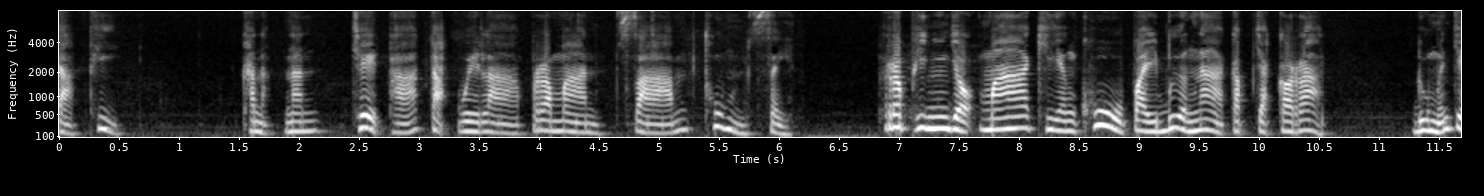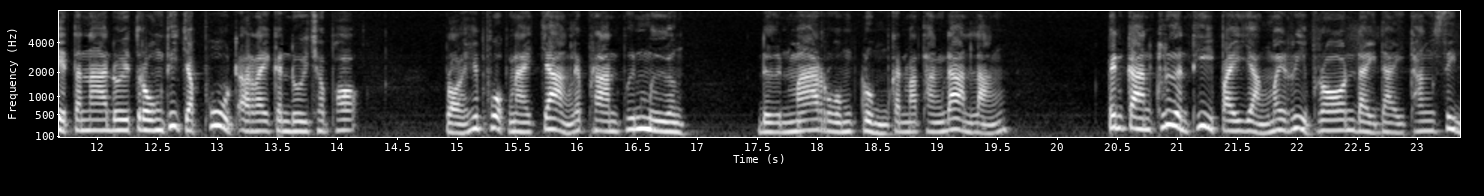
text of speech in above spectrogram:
จากที่ ขณะนั้นเชษฐากะเวลาประมาณสามทุ่มเศษระพินเหาะม้าเคียงคู่ไปเบื้องหน้ากับจักรราช ดูเหมือนเจตนาโดยตรงที่จะพูดอะไรกันโดยเฉพาะ ปล่อยให้พวกนายจ้างและพรานพื้นเมือง เดินมารวมกลุ่มกันมาทางด้านหลัง เป็นการเคลื่อนที่ไปอย่างไม่รีบร้อนใด ๆ ทั้งสิ้น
